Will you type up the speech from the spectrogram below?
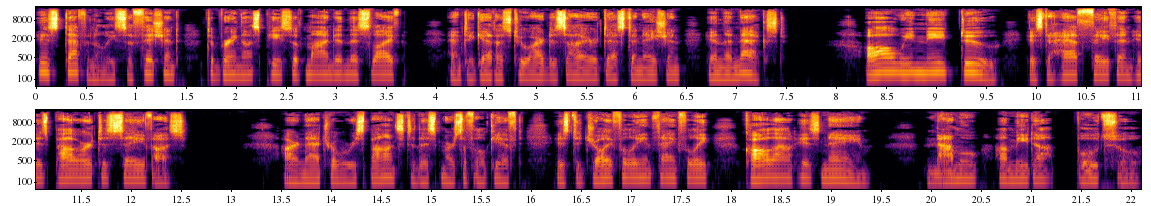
is definitely sufficient to bring us peace of mind in this life and to get us to our desired destination in the next. All we need do is to have faith in His power to save us. Our natural response to this merciful gift is to joyfully and thankfully call out His name, Namu Amida Butsu.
